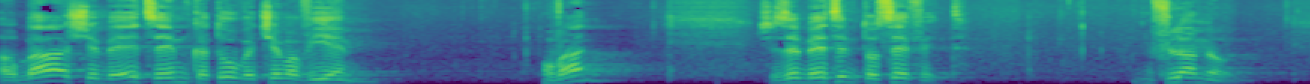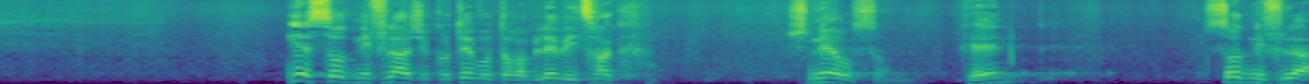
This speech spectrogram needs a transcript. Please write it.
הארבעה שבעצם כתוב את שם אביהם. מובן? שזה בעצם תוספת. נפלא מאוד. יש סוד נפלא שכותב אותו רב לוי יצחק שניאורסון, כן? סוד נפלא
